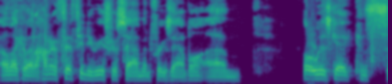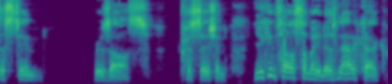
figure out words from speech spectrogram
I like about 115 degrees for salmon, for example. Um, always get consistent results, precision. You can tell somebody who doesn't know how to cook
